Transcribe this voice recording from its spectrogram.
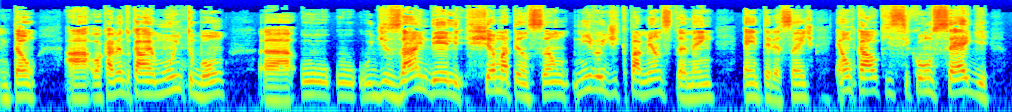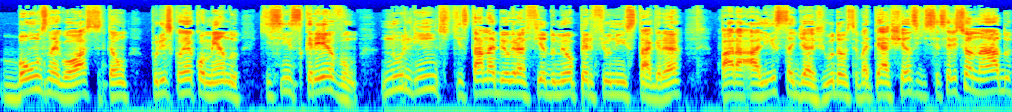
Então, a, o acabamento do carro é muito bom. Uh, o, o, o, design dele chama atenção, nível de equipamentos também é interessante. É um carro que se consegue bons negócios, então por isso que eu recomendo que se inscrevam no link que está na biografia do meu perfil no Instagram para a lista de ajuda. Você vai ter a chance de ser selecionado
